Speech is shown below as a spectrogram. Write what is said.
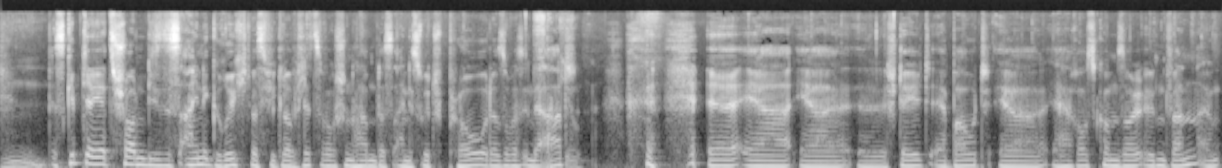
Hm. Es gibt ja jetzt schon dieses eine Gerücht, was wir, glaube ich, letzte Woche schon haben, dass eine Switch Pro oder sowas in der Fuck Art äh, er, er äh, stellt, er baut, er, er herauskommen soll irgendwann,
